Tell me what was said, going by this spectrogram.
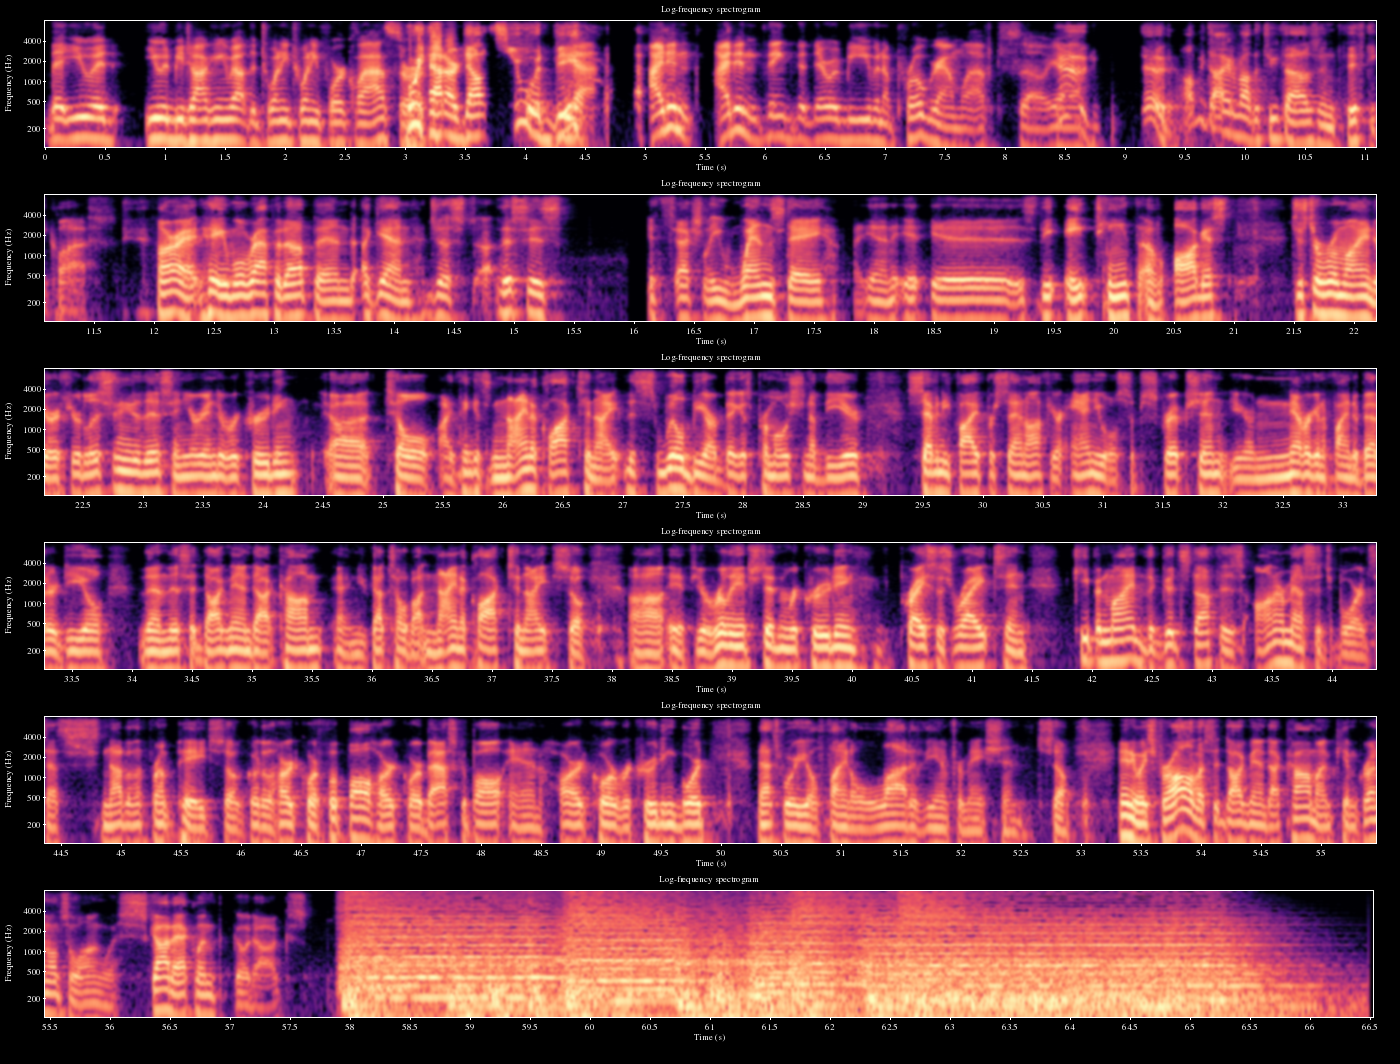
that you would you would be talking about the 2024 class? Or, we had our doubts. You would be. Yeah, I didn't. I didn't think that there would be even a program left. So yeah, dude, dude, I'll be talking about the 2050 class. All right, hey, we'll wrap it up. And again, just uh, this is it's actually Wednesday, and it is the 18th of August. Just a reminder if you're listening to this and you're into recruiting uh, till I think it's nine o'clock tonight, this will be our biggest promotion of the year 75% off your annual subscription. You're never going to find a better deal than this at dawgman.com. And you've got till about nine o'clock tonight. So uh, if you're really interested in recruiting, price is right. And keep in mind the good stuff is on our message boards. That's not on the front page. So go to the Hardcore Football, Hardcore Basketball, and Hardcore Recruiting Board. That's where you'll find a lot of the information. So, anyways, for all of us at dawgman.com, I'm Kim Grinolds along with Scott Eklund. Go, dogs.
